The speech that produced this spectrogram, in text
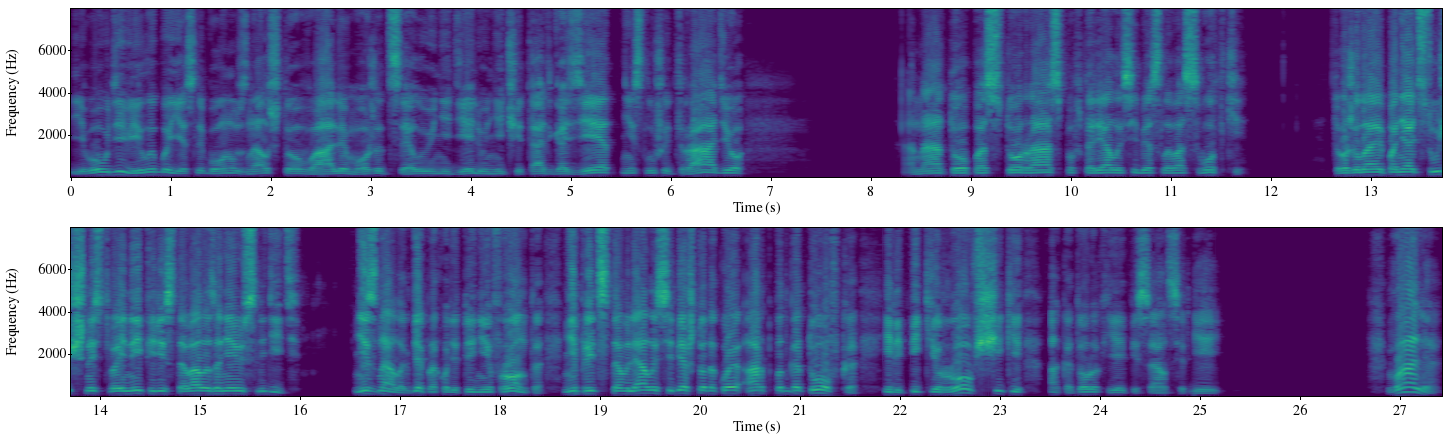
Его удивило бы, если бы он узнал, что Валя может целую неделю не читать газет, не слушать радио. Она то по сто раз повторяла себе слова сводки. то, желая понять сущность войны, переставала за нею следить. Не знала, где проходит линия фронта, не представляла себе, что такое артподготовка или пикировщики, о которых ей писал Сергей. Валя,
